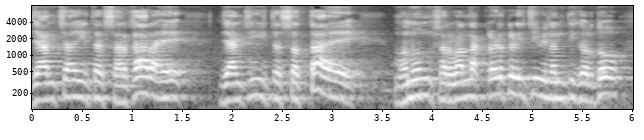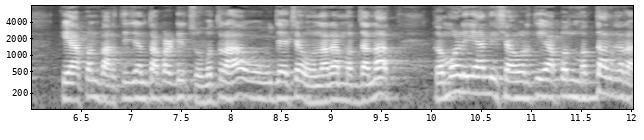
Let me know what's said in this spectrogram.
ज्यांच्या इथं सरकार आहे ज्यांची इथं सत्ता आहे. म्हणून सर्वांना कडकडीची विनंती करतो. की आपण भारतीय जनता पार्टीत सोबत राहा व उद्याच्या होणाऱ्या मतदानात कमळ या निशावरती आपण मतदान करा.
